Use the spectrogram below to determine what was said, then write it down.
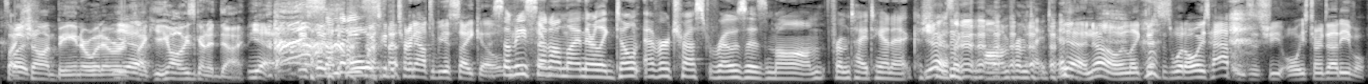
It's like But- Sean Bean or whatever. Yeah. It's like he always gonna die. Yeah, it's like Somebody's- always going to turn out to be a psycho. Somebody said online they're like, "Don't ever trust Rose's mom from Titanic because Yeah. she was like the mom from Titanic." yeah, no, and like this is what always happens is she always turns out evil,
